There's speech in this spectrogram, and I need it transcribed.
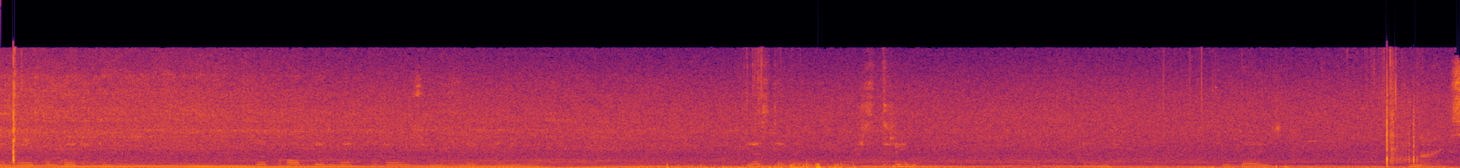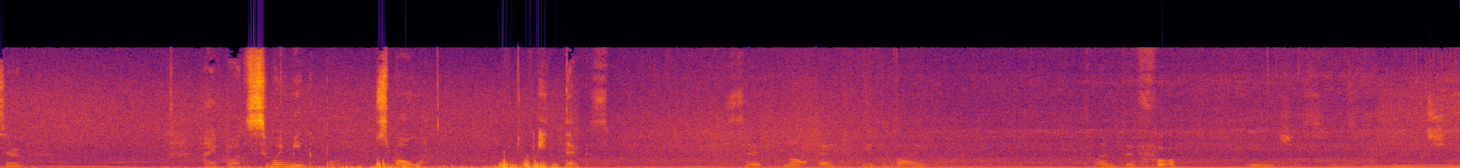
and I forgot to record but today yesterday I bought swimming pool small one Intex six no eight feet by 24 inches it's in the shape.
